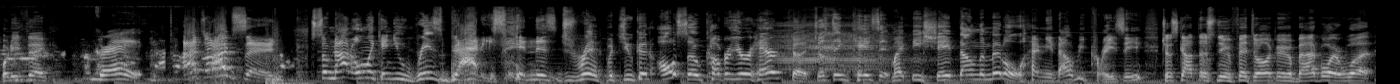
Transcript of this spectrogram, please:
What do you think? Great. That's what I'm saying. So not only can you riz baddies in this drip, but you can also cover your haircut just in case it might be shaved down the middle. I mean, that would be crazy. Just got this new fit. Do I look like a bad boy or what?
